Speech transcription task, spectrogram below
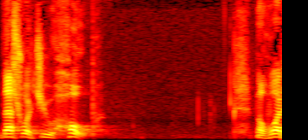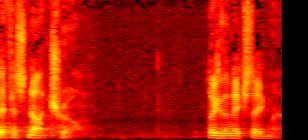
That's what you hope. But what if it's not true? Look at the next statement.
